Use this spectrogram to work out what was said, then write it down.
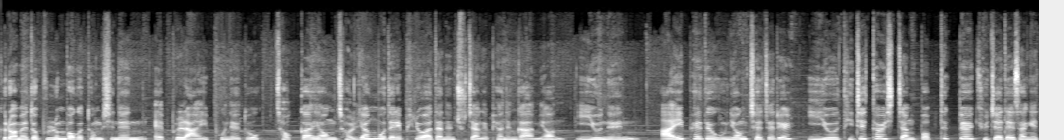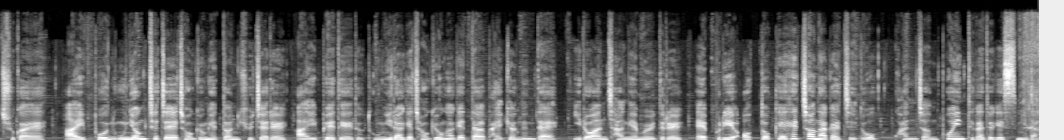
그럼에도 블룸버그 통신은 애플 아이폰에도 저가형 전략 모델이 필요하다는 주장을 펴는가 하면 이유는 아이패드 운영 체제를 EU 디지털 시장법 특별 규제 대상에 추가해 아이폰 운영 체제에 적용했던 규제를 아이패드에도 동일하게 적용하겠다 밝혔는데 이러한 장애물들을 애플이 어떻게 헤쳐나갈지도 관전 포인트가 되겠습니다.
